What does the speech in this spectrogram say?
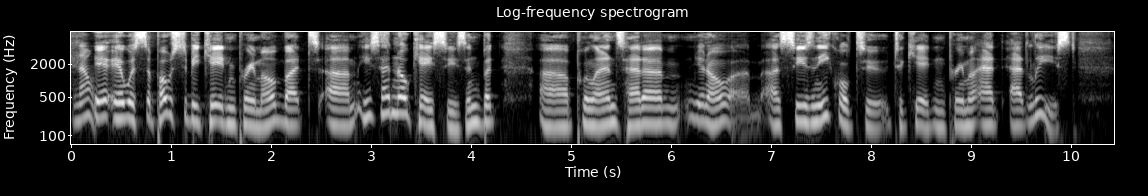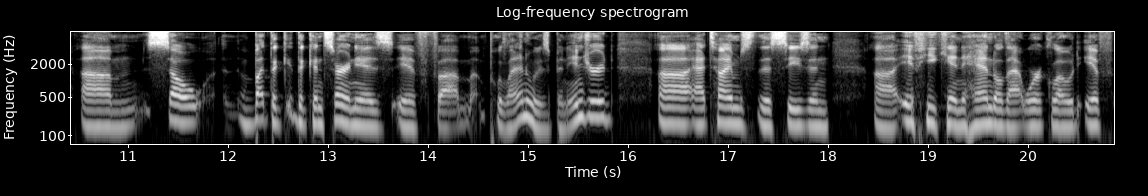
No. It, it, was supposed to be Cayden Primeau, but um, he's had an okay season. But uh, Poulin's had a you know a season equal to to Cayden Primeau at at least. Um, so, but the the concern is if um, Poulin, who has been injured uh, at times this season, uh, if he can handle that workload, if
